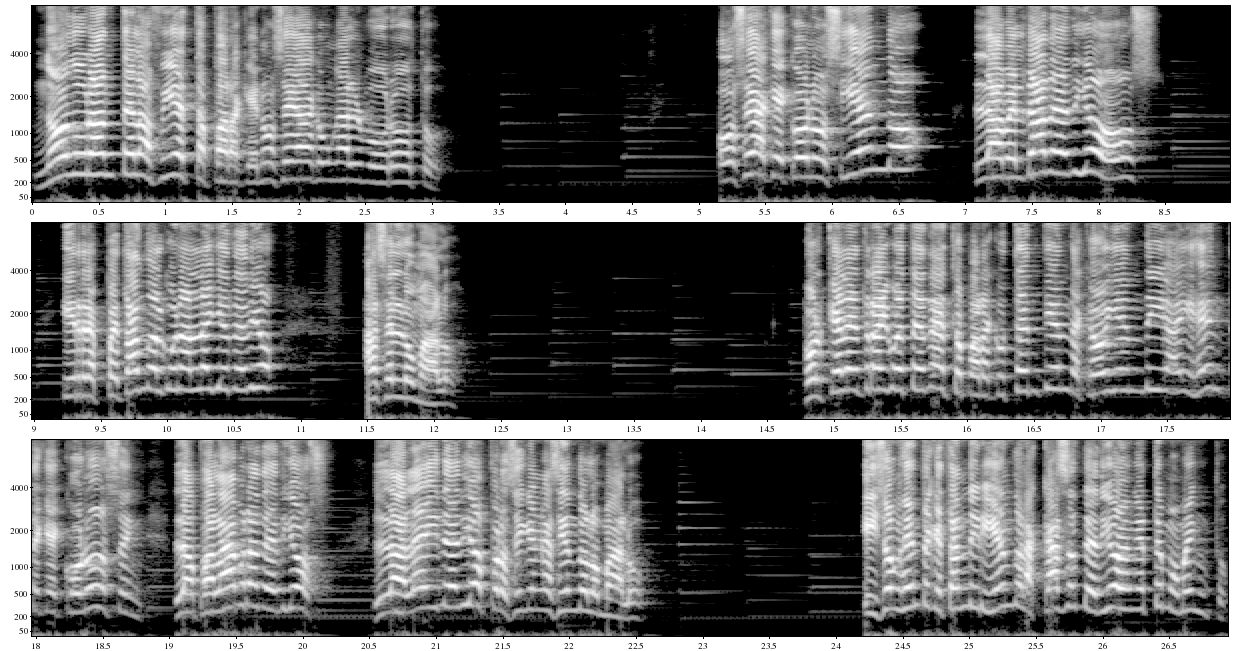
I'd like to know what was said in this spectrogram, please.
no durante la fiesta para que no se haga un alboroto. O sea que conociendo la verdad de Dios y respetando algunas leyes de Dios, hacen lo malo. ¿Por qué le traigo este texto? Para que usted entienda que hoy en día hay gente que conocen la palabra de Dios, la ley de Dios, pero siguen haciendo lo malo. Y son gente que están dirigiendo las casas de Dios en este momento.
